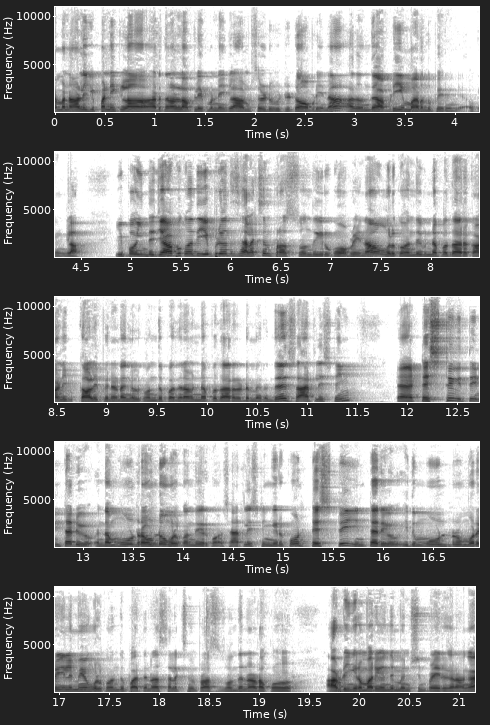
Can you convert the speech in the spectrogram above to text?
நம்ம நாளைக்கு பண்ணிக்கலாம் அடுத்த நாள் அப்ளை பண்ணிக்கலாம் அப்படின்னு சொல்லிட்டு விட்டுட்டோம் அப்படின்னா அது வந்து அப்படியே மறந்து போயிருங்க ஓகேங்களா? இப்போ இந்த ஜாப்புக்கு வந்து எப்படி வந்து செலெக்ஷன் ப்ராசஸ் வந்து இருக்கும் அப்படின்னா உங்களுக்கு வந்து விண்ணப்பதாரர் காணி காலிப்பினிடங்களுக்கு வந்து பார்த்தீங்கன்னா விண்ணப்பதாரரிடமிருந்து short listing test with interview இந்த மூணு ரவுண்டு உங்களுக்கு வந்து இருக்கும். ஷார்ட் லிஸ்டிங் இருக்கும். டெஸ்ட்டு இன்டர்வியூ இது மூன்று முறையிலுமே உங்களுக்கு வந்து பார்த்தீங்கன்னா செலெக்ஷன் ப்ராசஸ் வந்து நடக்கும் அப்படிங்கிற மாதிரி வந்து மென்ஷன் பண்ணியிருக்காங்க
